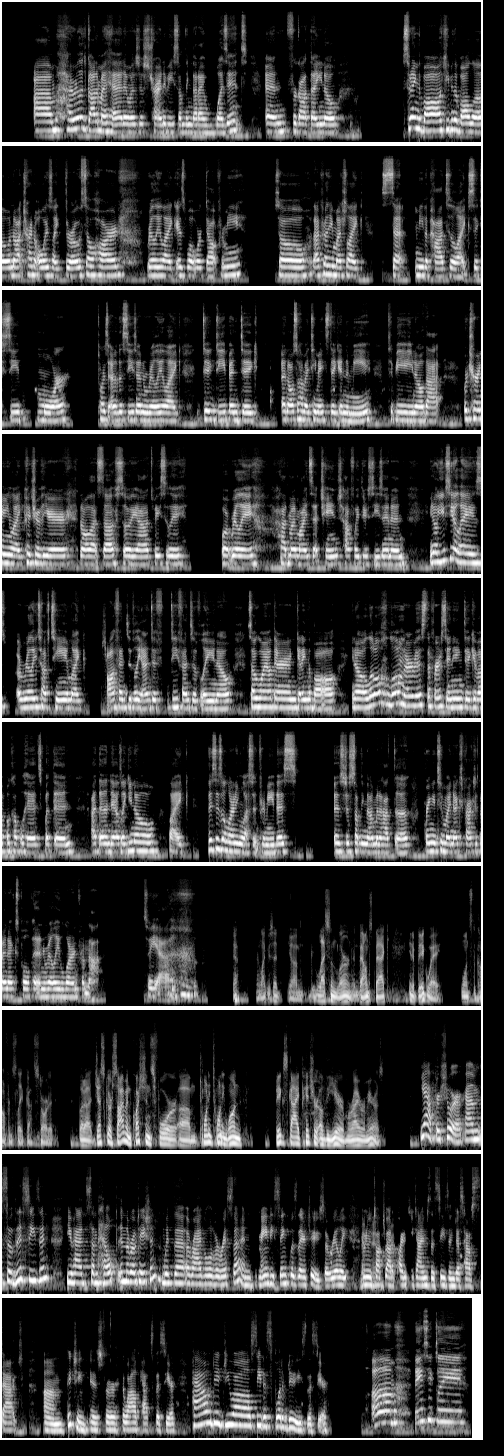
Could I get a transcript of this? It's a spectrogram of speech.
Um, I really got in my head and was just trying to be something that I wasn't and forgot that, you know, spinning the ball, keeping the ball low, not trying to always like throw so hard really like is what worked out for me. So that pretty much like set me the path to like succeed more towards the end of the season, really like dig deep and dig and also have my teammates dig into me to be, you know, that returning like pitcher of the year and all that stuff. So yeah, it's basically what really had my mindset change halfway through season and you know, UCLA is a really tough team, like sure. offensively and def- defensively. You know, so going out there and getting the ball, you know, a little, a little nervous the first inning, did give up a couple hits, but then at the end of the day, I was like, you know, like this is a learning lesson for me. This is just something that I'm going to have to bring into my next practice, my next bullpen, and really learn from that. So yeah. like we said, um, lesson learned and bounced back in a big way once the conference slate got started. But uh, Jessica or Simon, questions for um, 2021 Big Sky Pitcher of the Year, Mariah Ramirez. Yeah, for sure. Um, so this season, you had some help in the rotation with the arrival of Arissa, and Mandy Sink was there too. So really, I mean, we've talked about it quite a few times this season, just how stacked um, pitching is for the Wildcats this year. How did you all see the split of duties this year? Um, basically,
